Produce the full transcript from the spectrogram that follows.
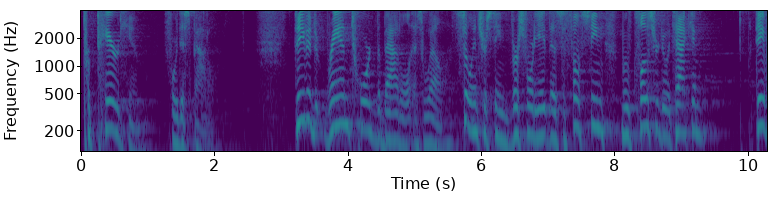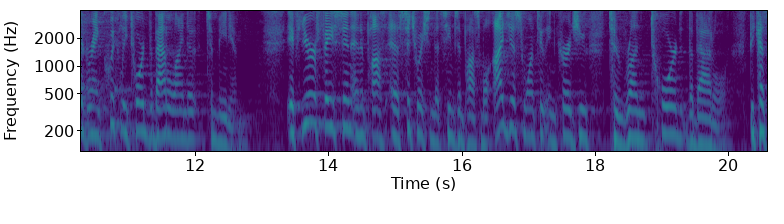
prepared him for this battle. David ran toward the battle as well. So interesting. Verse 48 as the Philistine moved closer to attack him, David ran quickly toward the battle line to, to meet him. If you're facing an impos- a situation that seems impossible, I just want to encourage you to run toward the battle because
